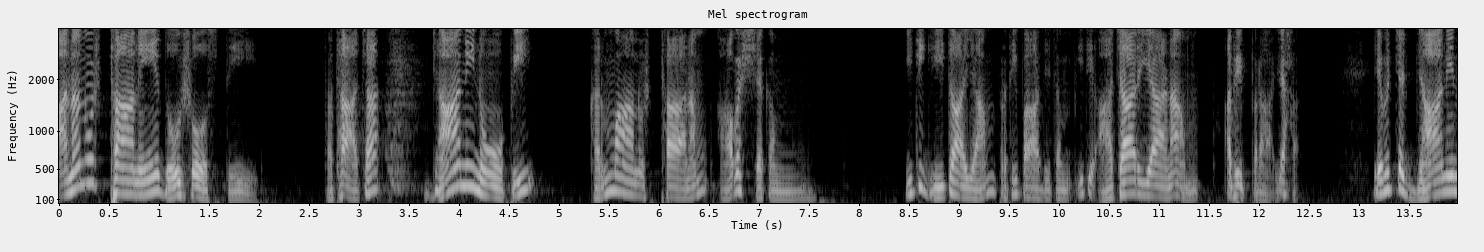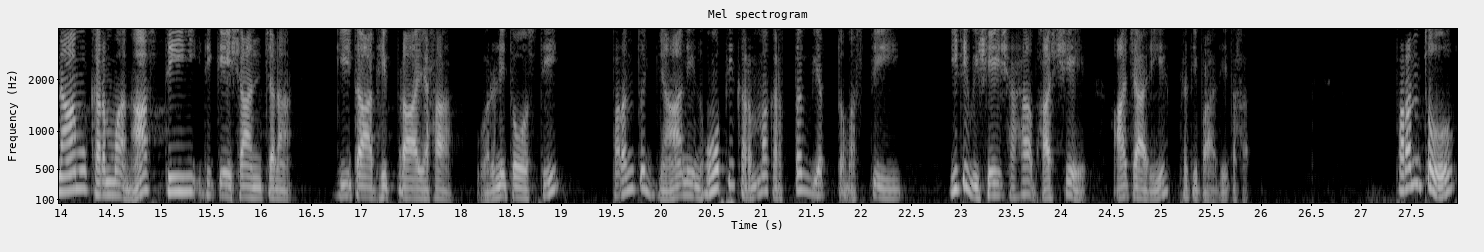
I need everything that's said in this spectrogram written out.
अननुष्ठाने दोषोऽस्ति. तथा च ज्ञानिनोऽपि कर्मानुष्ठानम् आवश्यकम् इति गीतायां प्रतिपादितम् इति आचार्याणाम् अभिप्रायः ఏమంచ జ్ఞానినాం కర్మ నాస్తి ఇది కేశాంచన. గీతాభిప్రాయ వర్ణితోస్తి పరంతు జ్ఞానినోపి కర్మ కర్తవ్యత్వమస్తి ఇది విశేష భాష్యే ఆచార్యే ప్రతిపాదిత పరంతు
